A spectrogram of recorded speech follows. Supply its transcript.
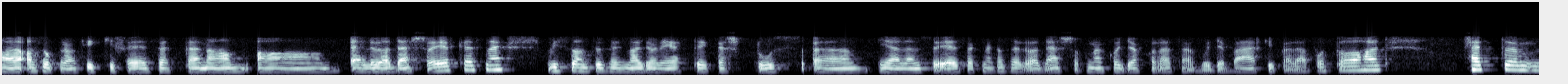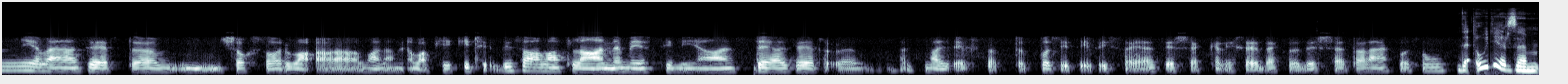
a, azokra, akik kifejezetten a, a előadásra érkeznek, viszont ez egy nagyon értékes plusz uh, jellemzője ezeknek az előadásoknak, hogy gyakorlatilag ugye bárki belepotolhat, Hát nyilván azért sokszor van, aki kicsit bizalmatlan, nem érti mi az, de azért hát nagy részt több pozitív visszajelzésekkel és érdeklődéssel találkozunk. De úgy érzem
